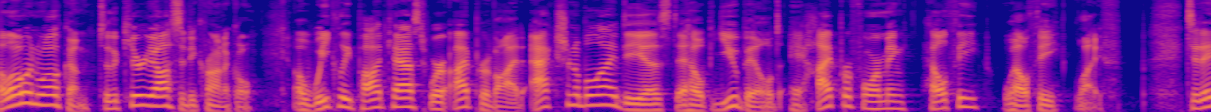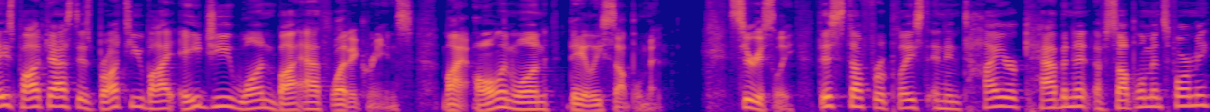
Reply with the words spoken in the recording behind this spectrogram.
Hello and welcome to the Curiosity Chronicle, a weekly podcast where I provide actionable ideas to help you build a high performing, healthy, wealthy life. Today's podcast is brought to you by AG1 by Athletic Greens, my all in one daily supplement. Seriously, this stuff replaced an entire cabinet of supplements for me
